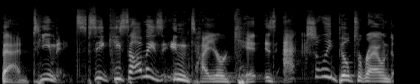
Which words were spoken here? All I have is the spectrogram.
bad teammates. See, Kisame's entire kit is actually built around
